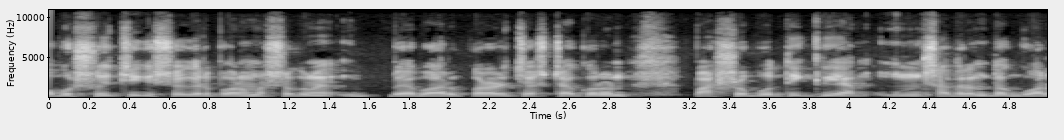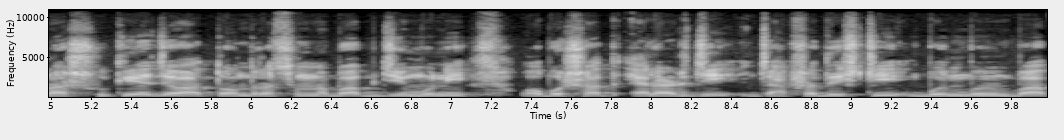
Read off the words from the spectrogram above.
অবশ্যই চিকিৎসকের পরামর্শক্রমে ব্যবহার করার চেষ্টা করুন। পার্শ্ব প্রতিক্রিয়া সাধারণত গলা শুকিয়ে যাওয়া তন্দ্রাচ্ছন্ন ভাব জিমুনি, অবসাদ, অ্যালার্জি ঝাপসা দৃষ্টি বমি বমি ভাব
